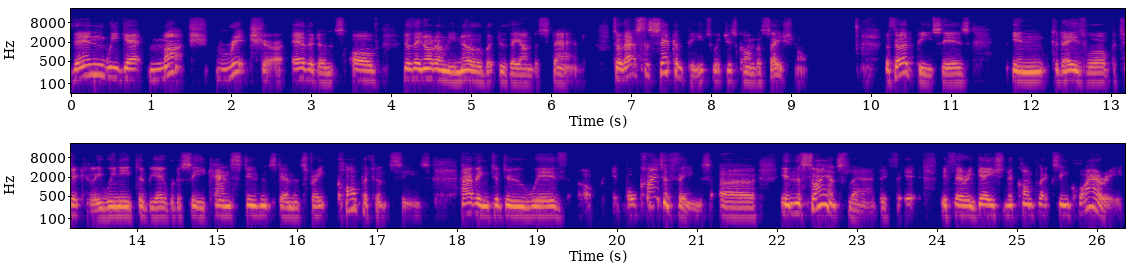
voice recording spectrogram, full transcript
then we get much richer evidence of do they not only know but do they understand. So that's the second piece, which is conversational. The third piece is in today's world, particularly, we need to be able to see can students demonstrate competencies having to do with uh, all kinds of things uh, in the science lab. If if they're engaged in a complex inquiry,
